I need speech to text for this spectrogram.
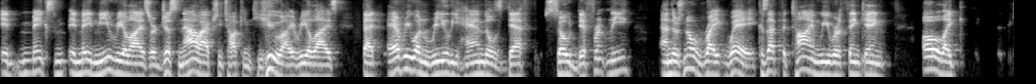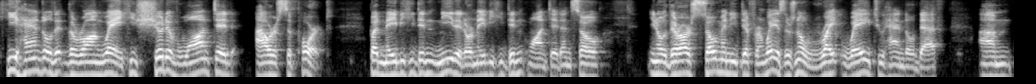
it makes it made me realize or just now actually talking to you i realize that everyone really handles death so differently and there's no right way because at the time we were thinking oh like he handled it the wrong way he should have wanted our support but maybe he didn't need it or maybe he didn't want it and so you know there are so many different ways. There's no right way to handle death. Um,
